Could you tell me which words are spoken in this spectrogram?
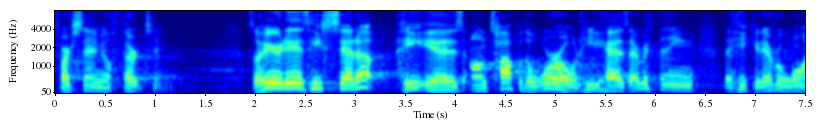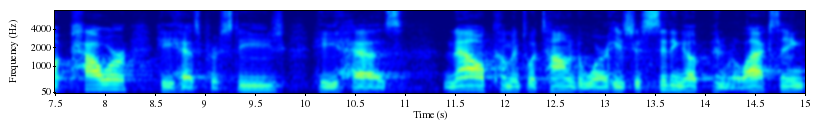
1 Samuel 13. So here it is. He's set up. He is on top of the world. He has everything that he could ever want power, he has prestige, he has now come into a time to where he's just sitting up and relaxing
